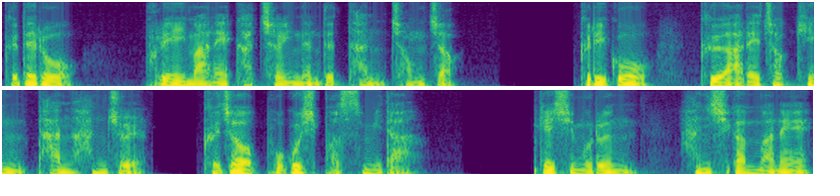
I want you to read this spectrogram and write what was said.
그대로 프레임 안에 갇혀 있는 듯한 정적. 그리고 그 아래 적힌 단 한 줄, 그저 보고 싶었습니다. 게시물은 한 시간 만에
